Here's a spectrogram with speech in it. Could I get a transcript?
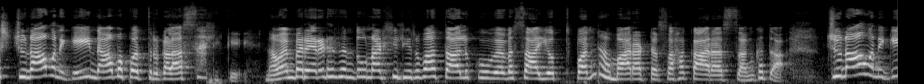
ಕಾಂಗ್ರೆಸ್ ಚುನಾವಣೆಗೆ ನಾಮಪತ್ರಗಳ ಸಲ್ಲಿಕೆ. ನವೆಂಬರ್ ಎರಡರಂದು ನಡೆಯಲಿರುವ ತಾಲೂಕು ವ್ಯವಸಾಯೋತ್ಪನ್ನ ಮಾರಾಟ ಸಹಕಾರ ಸಂಘದ ಚುನಾವಣೆಗೆ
